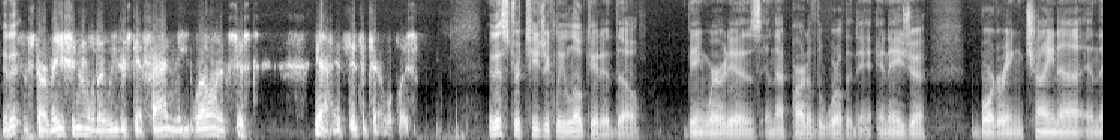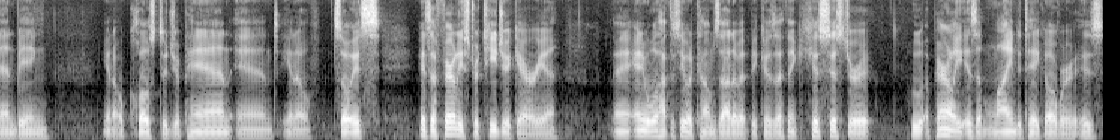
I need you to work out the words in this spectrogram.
It is starvation. Will their leaders get fat and eat well? It's just yeah, it's it's a terrible place. It is strategically located, though, being where it is in that part of the world in Asia, bordering China, and then being, you know, close to Japan, and you know, so it's it's a fairly strategic area, and we'll have to see what comes out of it because I think his sister, who apparently is in line to take over, is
